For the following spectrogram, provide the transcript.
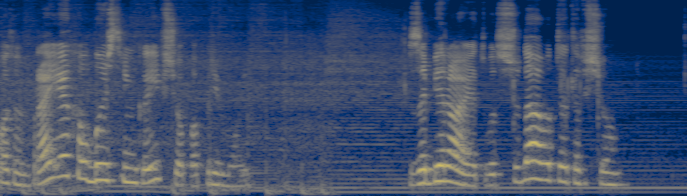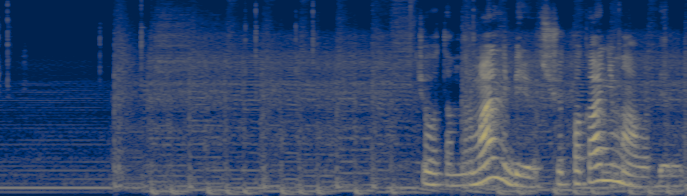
Вот он проехал быстренько и все по прямой. Забирает вот сюда вот это все. Что там, нормально берет? Что-то пока они мало берут.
